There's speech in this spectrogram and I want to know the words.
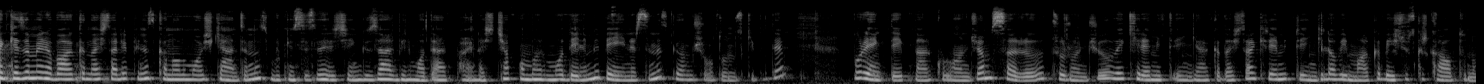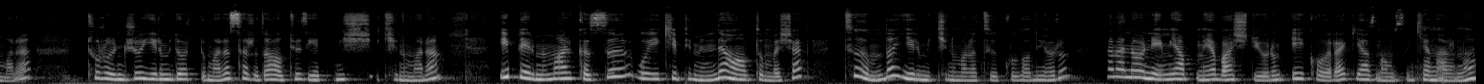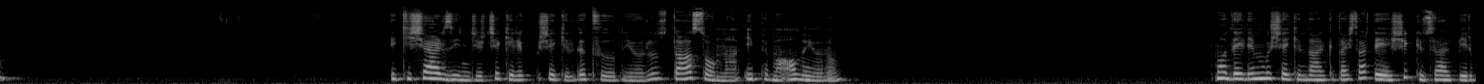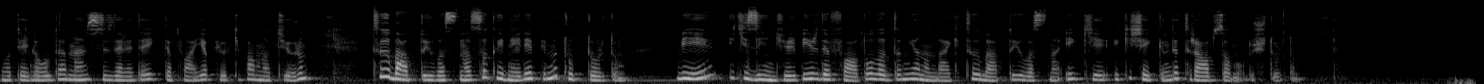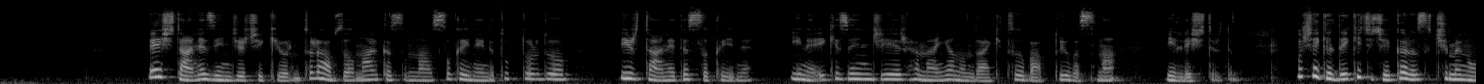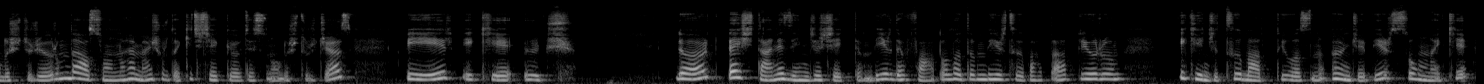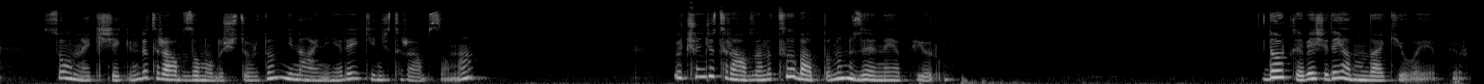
Herkese merhaba arkadaşlar. Hepiniz kanalıma hoş geldiniz. Bugün sizler için güzel bir model paylaşacağım. Umarım modelimi beğenirsiniz. Görmüş olduğunuz gibi de bu renkte ipler kullanacağım. Sarı, turuncu ve kiremit rengi arkadaşlar. Kiremit rengi Lavin marka 546 numara. Turuncu 24 numara. Sarı da 672 numara. İplerimin markası bu iki ipimin de altın başak. Tığım da 22 numara tığ kullanıyorum. Hemen örneğimi yapmaya başlıyorum. İlk olarak yazmamızın kenarına ikişer zincir çekerek bu şekilde tığlıyoruz. Daha sonra ipimi alıyorum. Modelim bu şekilde arkadaşlar. Değişik güzel bir model oldu. Hemen sizlere de ilk defa yapıyor gibi anlatıyorum. Tığ battı yuvasına sık iğne ile ipimi tutturdum. Bir, iki zincir bir defa doladım. Yanındaki tığ battı yuvasına iki, iki şeklinde trabzan oluşturdum. 5 tane zincir çekiyorum. Trabzanın arkasından sık iğneyle tutturdum. Bir tane de sık iğne. Yine iki zincir hemen yanındaki tığ battı yuvasına birleştirdim. Bu şekilde iki çiçek arası çimen oluşturuyorum. Daha sonra hemen şuradaki çiçek gövdesini oluşturacağız. 1, 2, 3, 4, 5 tane zincir çektim. Bir defa doladım. Bir tığ battı atlıyorum. İkinci tığ battı yuvasını önce bir sonra iki Sonra iki şeklinde trabzan oluşturdum. Yine aynı yere ikinci trabzanı. Üçüncü trabzanı tığ battının üzerine yapıyorum. 4 ile 5'i de yanındaki yuvaya yapıyorum.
